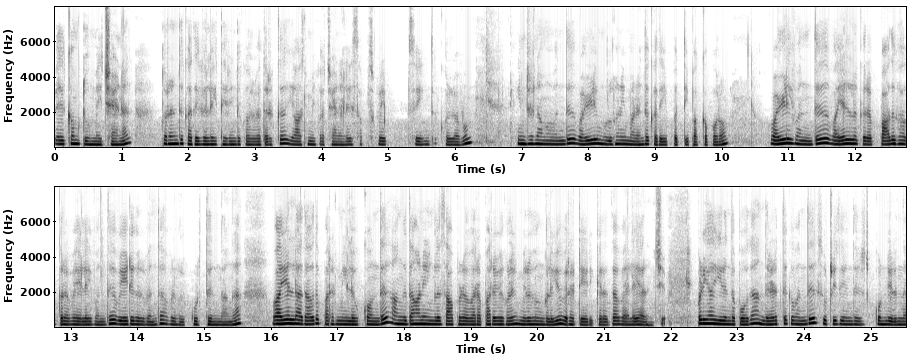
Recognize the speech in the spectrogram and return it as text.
வெல்கம் டு மை சேனல் தொடர்ந்து கதைகளை தெரிந்து கொள்வதற்கு யாஸ்மிகா சேனலை சப்ஸ்கிரைப் செய்து கொள்ளவும். இன்று நம்ம வந்து வள்ளி முருகனை மணந்த கதையை பற்றி பார்க்க போகிறோம் வள்ளி வந்து வயலில் இருக்கிற பாதுகாக்கிற வேலை வந்து வேடுகள் வந்து அவர்கள் கொடுத்துருந்தாங்க. வயலில் அதாவது பறவையில் உட்காந்து அங்கே தானியங்களை சாப்பிட வர பறவைகளையும் மிருகங்களையும் விரட்டி அடிக்கிறது தான் வேலையாக இருந்துச்சு. இப்படியாக இருந்தபோது அந்த இடத்துக்கு வந்து சுற்றி தெரிந்து கொண்டிருந்த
